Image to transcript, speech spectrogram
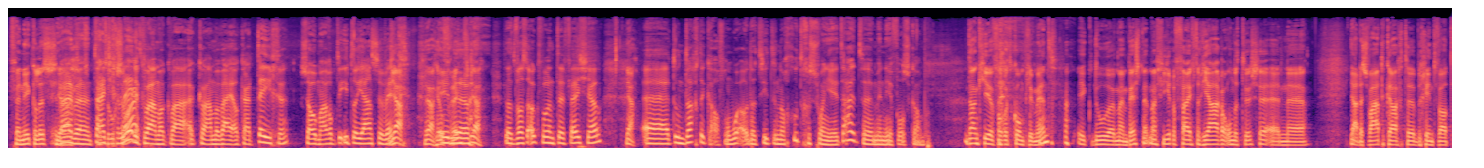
Van Nicholas, wij ja. hebben een tijdje geleden kwamen, kwa- kwamen wij elkaar tegen, zomaar op de Italiaanse weg. Ja, ja, heel In, vreemd, ja. Dat was ook voor een tv-show. Ja. Eh, toen dacht ik al van wow, dat ziet er nog goed gesoigneerd uit, meneer Voskamp. Dank je voor het compliment. ik doe eh, mijn best met mijn 54 jaren ondertussen. En eh, ja, de zwaartekracht eh, begint wat,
